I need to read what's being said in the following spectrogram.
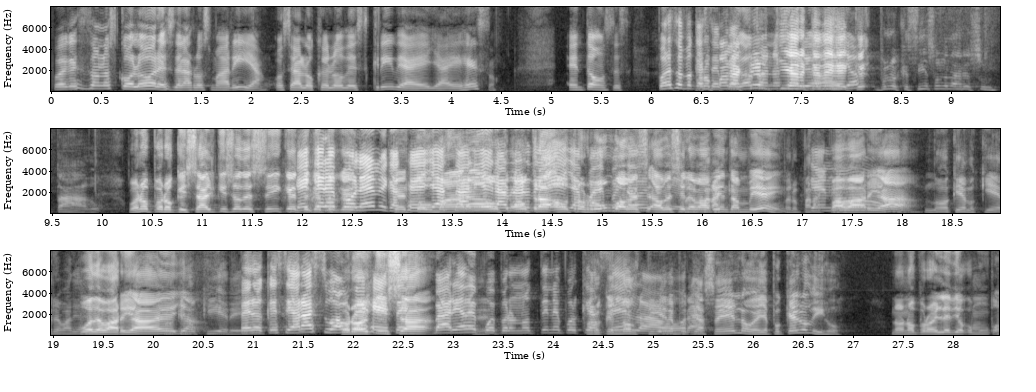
Porque esos son los colores de la Rosmaría. O sea, lo que lo describe a ella es eso. Entonces, por eso porque Pero se para pegó qué él cuando quiere que deje que... Pero que si eso le da resultado. Bueno, pero quizá él quiso decir que, Que que, quiere que- polémica, que ella tomara saliera a otro, hablar de otra- ella otro para rumbo, a ver, empezar si- a ver si le ¿Pero va bien qué? también. ¿Pero para Que? Para no. variar. No, que ella no quiere variar. Puede variar ella. no quiere. Pero que si ahora su Pero él quizá- varía después, pero no tiene por qué Pero que hacerlo no tiene por qué hacerlo ella. ¿Por qué lo dijo? No, no, pero él le dio como un Yo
